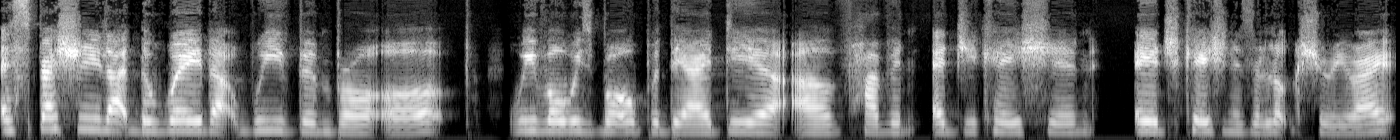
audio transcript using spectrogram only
especially like the way that we've been brought up, we've always brought up with the idea of having education. Education is a luxury, right?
